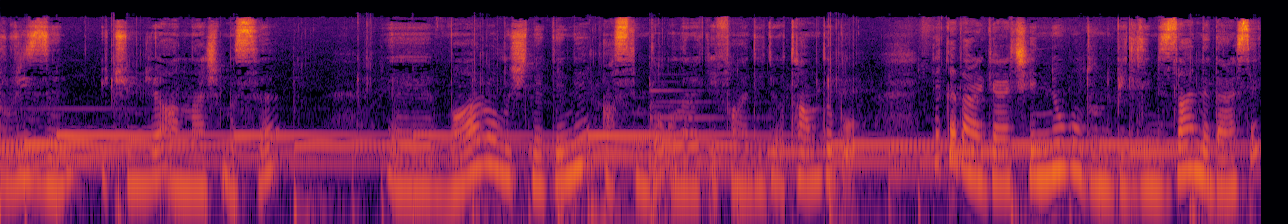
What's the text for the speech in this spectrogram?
Ruiz'in üçüncü anlaşması e, varoluş nedeni aslında olarak ifade ediyor. Tam da bu. Ne kadar gerçeğin ne olduğunu bildiğimizi zannedersek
